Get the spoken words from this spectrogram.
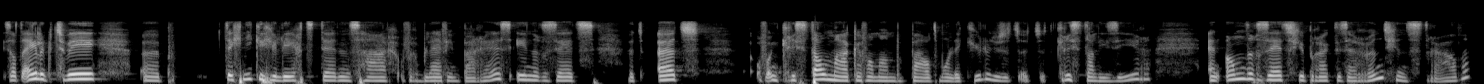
ze had eigenlijk twee uh, technieken geleerd tijdens haar verblijf in Parijs. Enerzijds het uit of een kristal maken van een bepaald molecuul, dus het, het, kristalliseren. En anderzijds gebruikte zij röntgenstralen.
